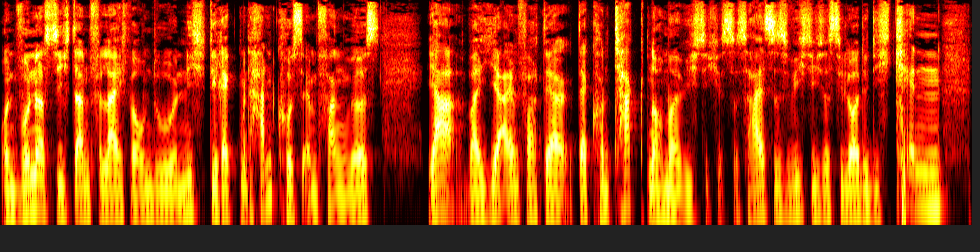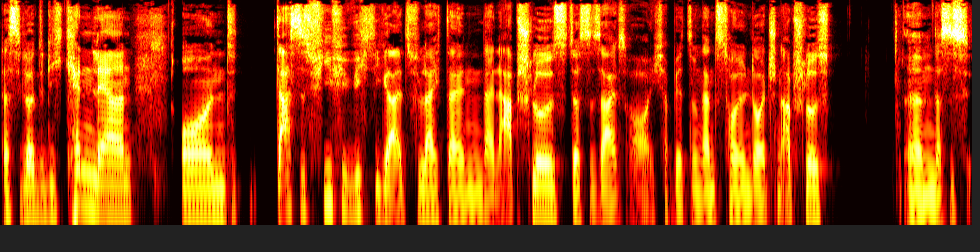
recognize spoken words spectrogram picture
und wunderst dich dann vielleicht, warum du nicht direkt mit Handkuss empfangen wirst. Ja, weil hier einfach der, der Kontakt nochmal wichtig ist. Das heißt, es ist wichtig, dass die Leute dich kennen, dass die Leute dich kennenlernen und das ist viel, viel wichtiger als vielleicht dein, dein Abschluss, dass du sagst, oh, ich habe jetzt so einen ganz tollen deutschen Abschluss. Ähm, das ist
